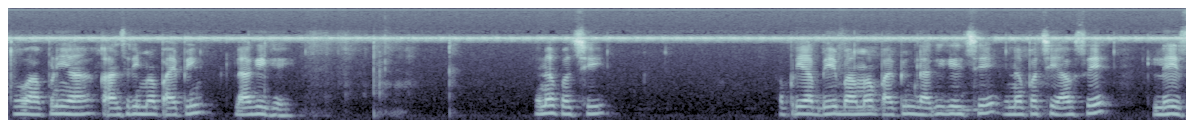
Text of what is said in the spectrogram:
તો આપણી આ કાંસરીમાં પાઇપિંગ લાગી ગઈ. એના પછી આપણી આ બે બામાં પાઇપિંગ લાગી ગઈ છે. એના પછી આવશે લેસ.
